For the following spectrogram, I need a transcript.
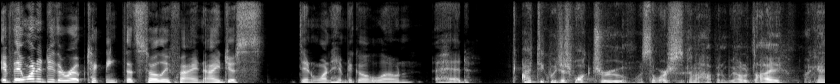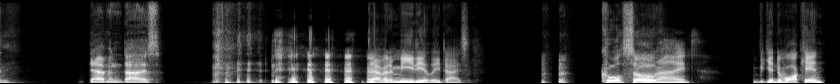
If they want to do the rope technique, that's totally fine. I just didn't want him to go alone ahead. I think we just walk through. What's the worst that's going to happen? We all die again. Davin dies. Davin immediately dies. Cool. So All right. begin to walk in,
